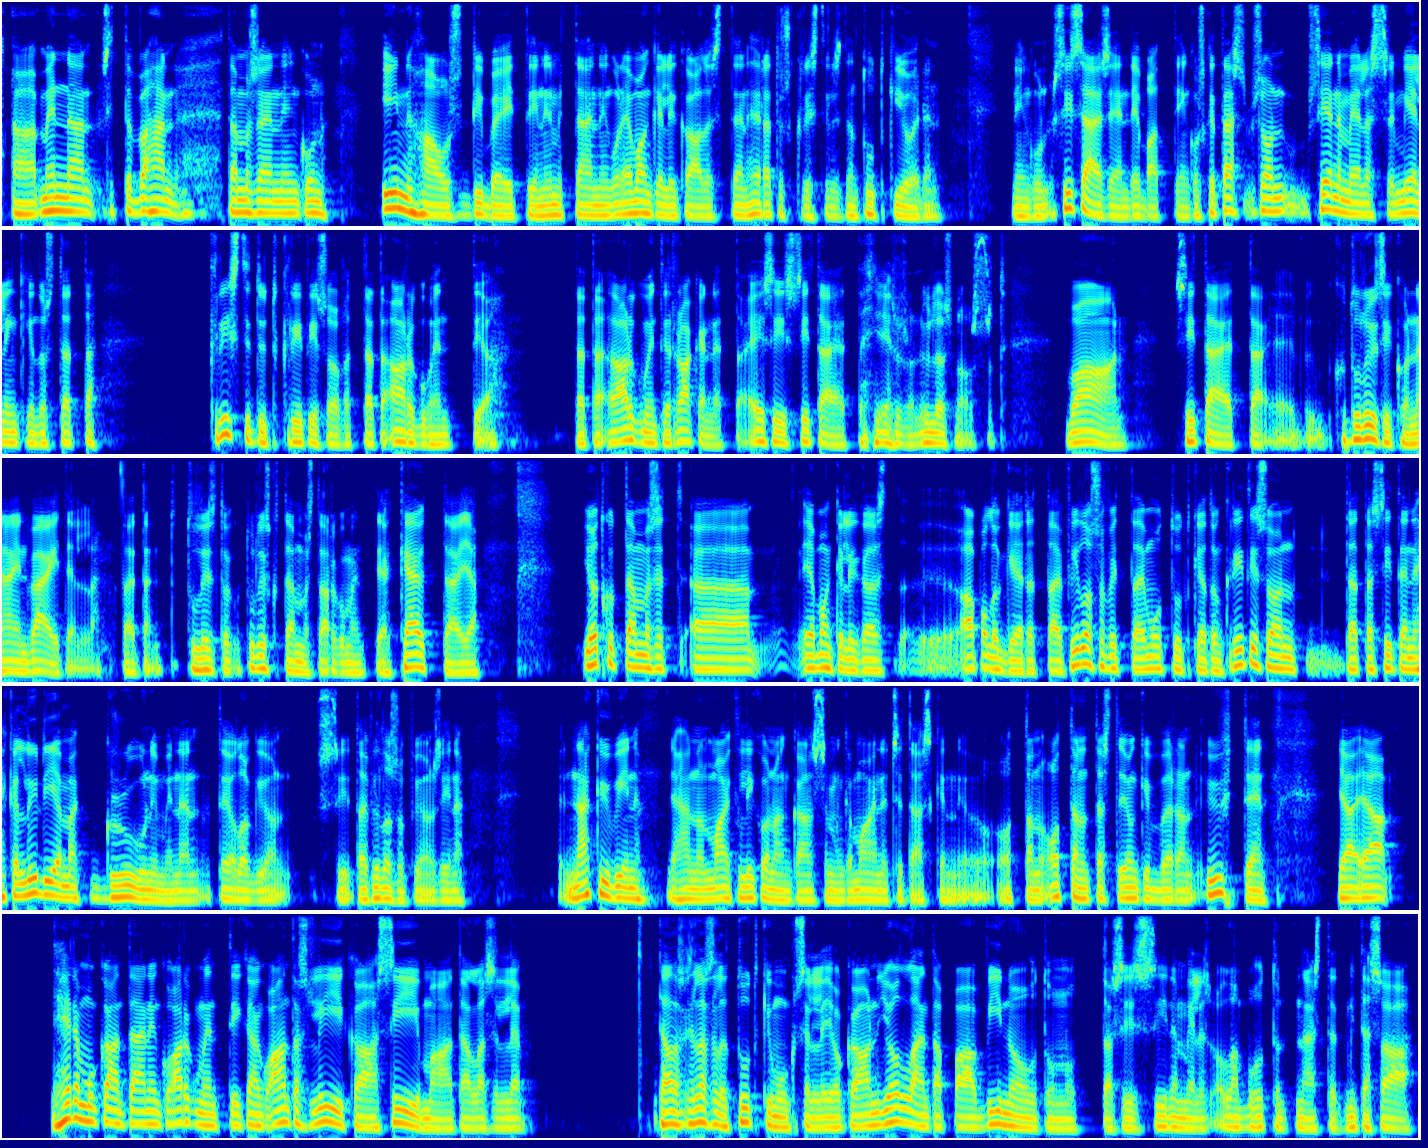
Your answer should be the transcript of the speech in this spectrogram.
ää, mennään sitten vähän tämmöiseen niin kuin in-house debateen, nimittäin niin kuin evankelikaalisten herätyskristillisten tutkijoiden niin kuin sisäiseen debattiin, koska tässä se on siinä mielessä mielenkiintoista, että kristityt kritisoivat tätä argumenttia – tätä argumentin rakennetta, ei siis sitä, että Jeesus on ylösnoussut, vaan sitä, että tulisiko näin väitellä tai tulisiko, tulisiko tämmöistä argumenttia käyttää. Ja jotkut tämmöiset evankelikaiset apologiat tai filosofit tai muut tutkijat on kritisoinut tätä siten, ehkä Lydia McGrew-niminen teologi on, tai filosofi on siinä näkyvin, ja hän on Mike Likonan kanssa, minkä mainitsit äsken, ottanut, ottanut tästä jonkin verran yhteen. Ja, ja heidän mukaan tämä niin kuin argumentti ikään kuin antaisi liikaa siimaa tällaiselle, tällaiselle tutkimukselle, joka on jollain tapaa vinoutunutta. Siis siinä mielessä ollaan puhuttu nyt näistä, että mitä saa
